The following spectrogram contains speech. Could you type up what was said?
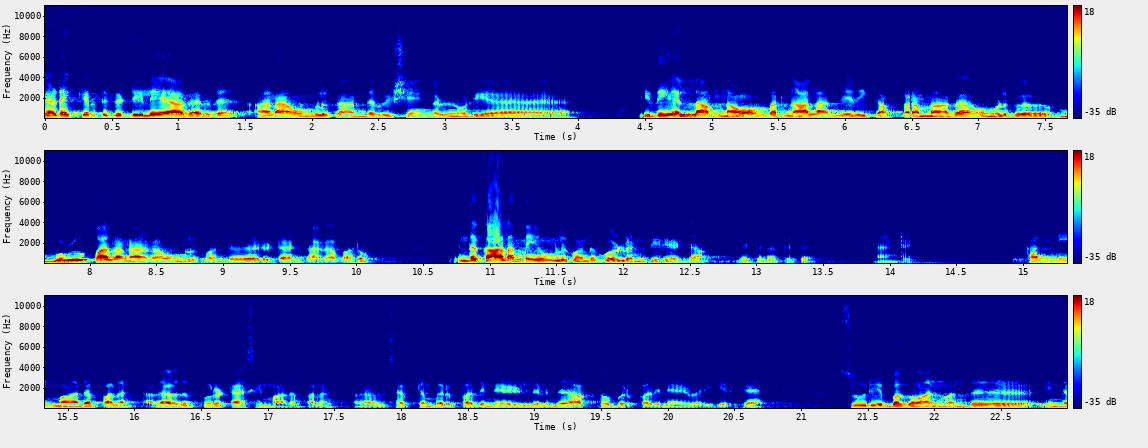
கிடைக்கிறதுக்கு டிலே ஆகிறது. ஆனால் உங்களுக்கு அந்த விஷயங்களினுடைய இது எல்லாம் நவம்பர் நாலாம் தேதிக்கு அப்புறமாக உங்களுக்கு முழு பலனாக உங்களுக்கு வந்து ரிட்டர்ன்ஸாக வரும். இந்த காலம் இவங்களுக்கு வந்து கோல்டன் பீரியட் தான் மிதுனத்துக்கு. நன்றி. கன்னி மாத பலன் அதாவது புரட்டாசி மாத பலன் அதாவது செப்டம்பர் பதினேழுலேருந்து அக்டோபர் பதினேழு வரைக்கும் இருக்குது சூரிய பகவான் வந்து இந்த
